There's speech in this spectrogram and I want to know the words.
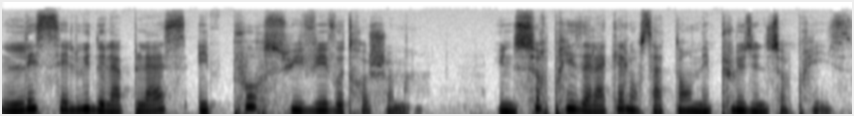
Laissez-lui de la place et poursuivez votre chemin. Une surprise à laquelle on s'attend n'est plus une surprise.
